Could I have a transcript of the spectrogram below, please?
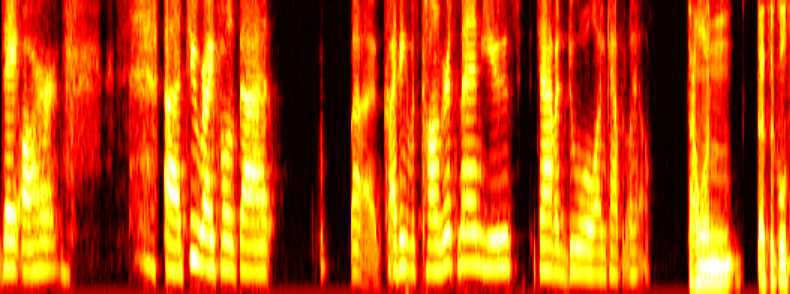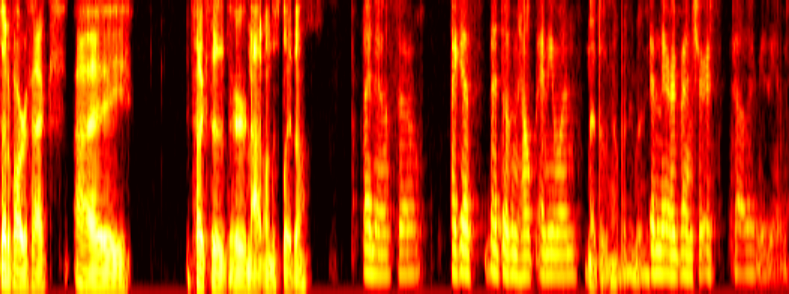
they are uh, two rifles that uh, I think it was congressmen used to have a duel on Capitol Hill. That one, that's a cool set of artifacts. I, it sucks that they're not on display though. I know, so I guess that doesn't help anyone That doesn't help anybody. in their adventures to other museums.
